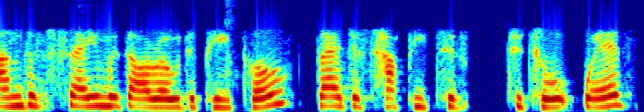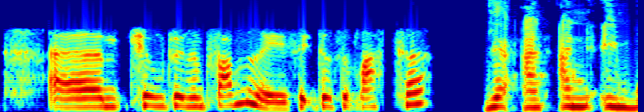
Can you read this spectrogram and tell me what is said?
And the same with our older people. They're just happy to, to talk with um, children and families. It doesn't matter. Yeah, and and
